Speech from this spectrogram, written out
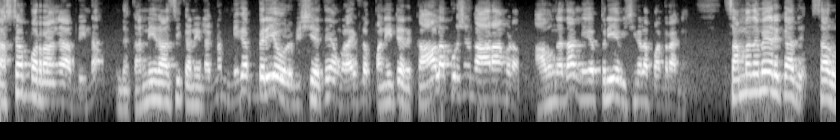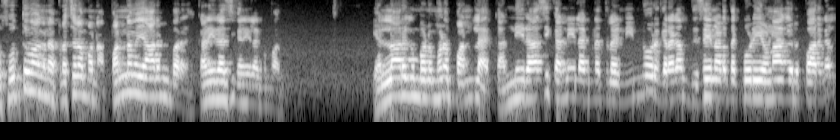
கஷ்டப்படுறாங்க அப்படின்னா இந்த கன்னிராசி கன்னி லக்னம் மிகப்பெரிய ஒரு விஷயத்தை அவங்க லைஃப்ல பண்ணிட்டே இருக்கு. காலபுருஷனுக்கு ஆறாம் இடம். அவங்க தான் மிகப்பெரிய விஷயங்களை பண்றாங்க. சம்மந்தமே இருக்காது. சார் ஒரு சொத்து வாங்கின பிரச்சனை பண்ண பண்ணவன் யாருன்னு பாருங்க கன்னிராசி கன்னி லக்னம் அது எல்லாருக்கும் பண்ணுமோ பண்ணல. கன்னிராசி கன்னி லக்னத்துல இன்னொரு கிரகம் திசை நடத்தக்கூடியவனாக இருப்பார்கள்.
